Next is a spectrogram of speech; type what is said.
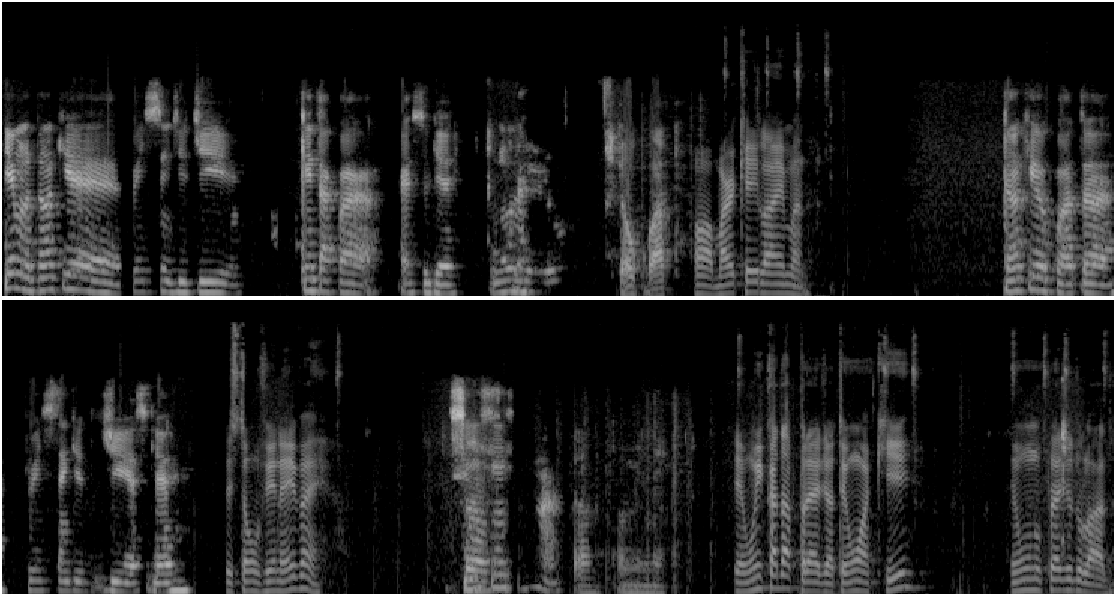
E aí, mano, então aqui é pense de, de quem tá com a SLR? Um, né? Acho que é o 4. Ó, marquei lá, hein, mano. Então aqui é o 4, a pense de, de SLR. Vocês estão ouvindo aí, velho? Sim, Tô. sim, sim, mano. Tá, dominei. Tem um em cada prédio, ó. Tem um aqui. Tem um no prédio do lado.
